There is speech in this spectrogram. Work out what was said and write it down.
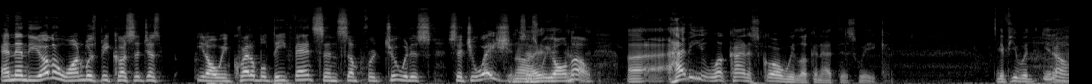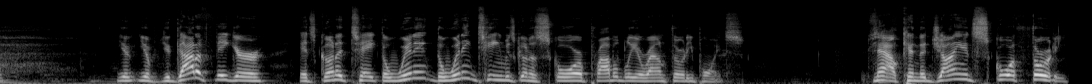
and then the other one was because of just, you know, incredible defense and some fortuitous situations, No, as we all know. Uh, how do you? What kind of score are we looking at this week? If you would, you know, you you you got to figure it's going to take the winning the winning team is going to score probably around 30 points. Now, can the Giants score 30?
